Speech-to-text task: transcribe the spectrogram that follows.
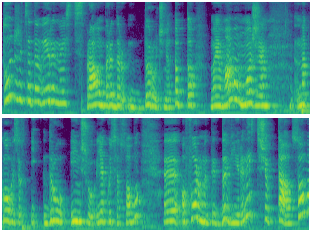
Тут же ця довіреність з правом передоручення. Тобто моя мама може на когось і- друг, іншу якусь особу е, оформити довіреність, щоб та особа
